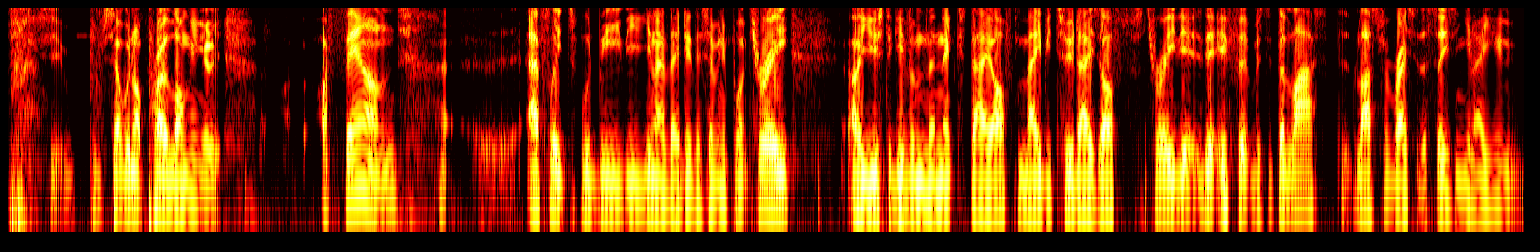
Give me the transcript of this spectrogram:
so we're not prolonging it. I found uh, athletes would be, you know, they do the 70.3. I used to give them the next day off, maybe two days off, three. If it was the last last race of the season, you know, you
